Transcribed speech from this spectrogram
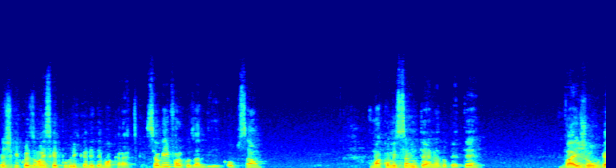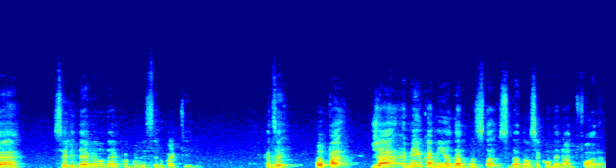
Veja que coisa mais republicana e democrática. Se alguém for acusado de corrupção, uma comissão interna do PT vai julgar se ele deve ou não deve permanecer no partido. Quer dizer, opa, já é meio caminho andado para o cidadão ser condenado fora.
